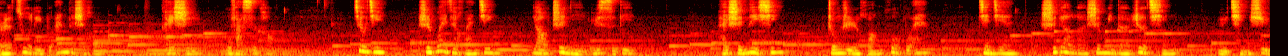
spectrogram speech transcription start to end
而坐立不安的时候，开始无法思考，究竟是外在环境要置你于死地？还是内心终日惶惑不安，渐渐失掉了生命的热情与情绪，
